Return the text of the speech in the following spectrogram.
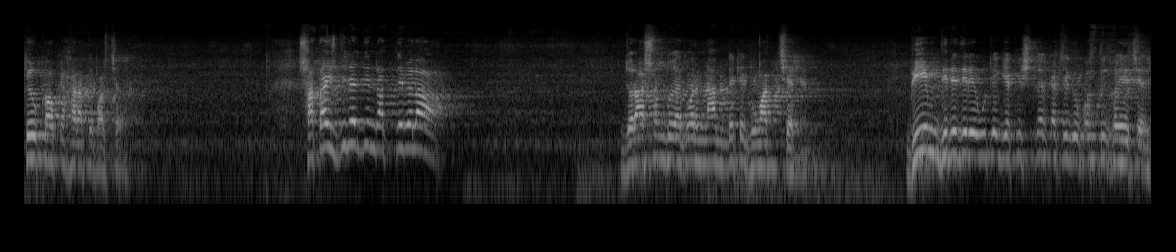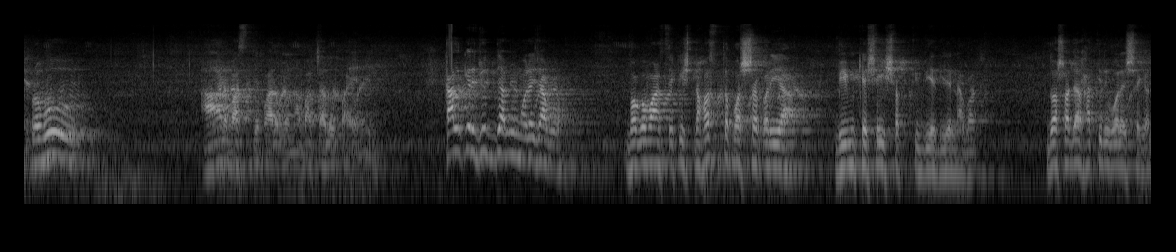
কেউ কাউকে হারাতে পারছে না। সাতাইশ দিনের দিন রাত্রিবেলা জরাসন্ধ একবার নাক ডেকে ঘুমাচ্ছেন। ভীম ধীরে ধীরে উঠে গিয়ে কৃষ্ণের কাছে গিয়ে উপস্থিত হয়েছেন, প্রভু, আর বাঁচতে পারব না বাঁচার উপায় নেই। কালকের যুদ্ধে আমি মরে যাব। ভগবান শ্রীকৃষ্ণ হস্তস্পর্শ করিয়া ভীমকে সেই শক্তি দিয়ে দিলেন আবার। দশ হাজার হাতির বলে সে গেল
